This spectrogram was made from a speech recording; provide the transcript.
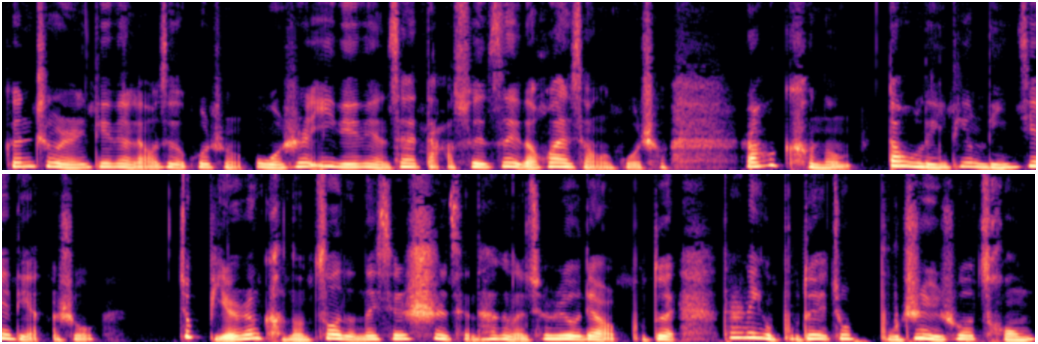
跟这个人一点点了解的过程，我是一点点在打碎自己的幻想的过程，然后可能到了一定临界点的时候，就别人可能做的那些事情，他可能确实有点不对，但是那个不对就不至于说从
